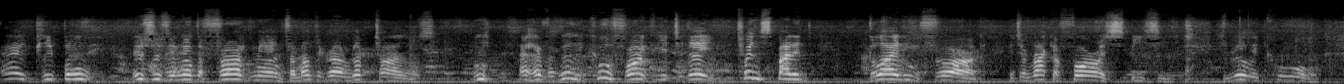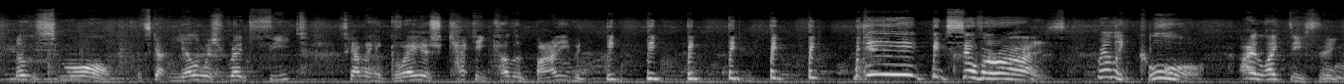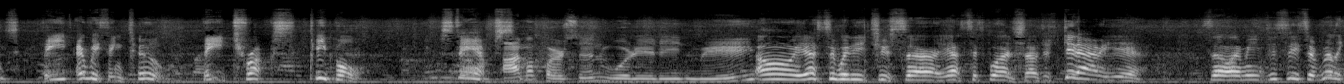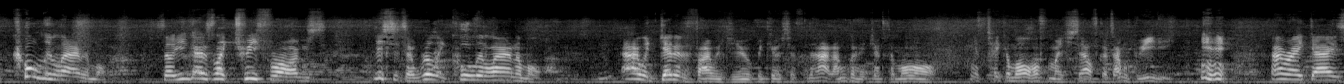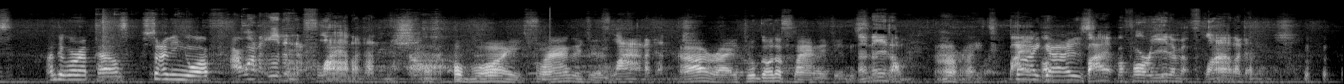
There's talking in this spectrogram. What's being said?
Hey people, this is another frogman from Underground Reptiles. Hmm. I have a really cool frog for you today. Twin-spotted gliding frog. It's a Rhacophorus species. It's really cool, really small. It's got yellowish red feet. It's got like a grayish khaki colored body with big, big, big, big, big, big, big, big, big silver eyes. Really cool. I like these things. They eat everything too. They eat trucks, people, stamps. I'm a person. Would it eat me? Oh, yes, it would eat you, sir. Yes, it would. So just get out of here. So, I mean, this is a really cool little animal. So, you guys like tree frogs. This is a really cool little animal. I would get it if I was you, because if not, I'm going to get them all. I'm going to take them all off myself, because I'm greedy. all right, guys. Underground Reptiles, signing you off. I want to eat at Flanagan's. Oh, oh boy, Flanagan. Flanagan's. All right, we'll go to Flanagan's. And eat them. All right. Buy Bye, guys. Buy it before you eat them at Flanagan's.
